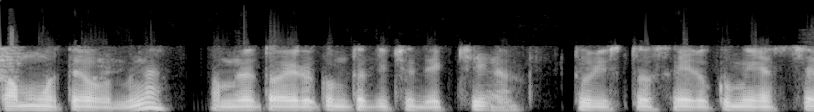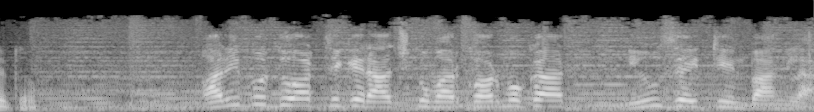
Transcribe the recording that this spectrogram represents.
কম হতে হবে না? আমরা তো এরকম তো কিছু দেখছি না। ট্যুরিস্ট তো সেরকমই আসছে তো। আলিপুরদুয়ার থেকে রাজকুমার কর্মকার নিউজ এইটিন বাংলা।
